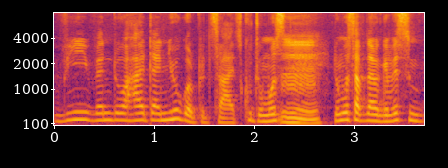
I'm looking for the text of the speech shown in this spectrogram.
wie wenn du halt deinen Joghurt bezahlst. Gut, du musst, Mhm. du musst ab einer gewissen,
